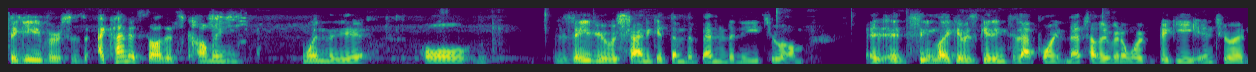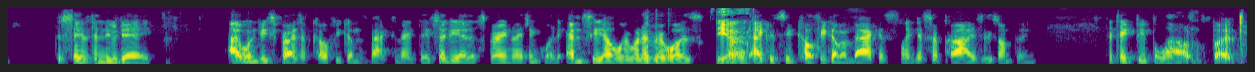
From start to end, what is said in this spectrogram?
Big E versus I kind of saw this coming when the whole Xavier was trying to get them to bend the knee to him. It, it seemed like it was getting to that point, and that's how they were going to work Big E into it to save the New Day. I wouldn't be surprised if Kofi comes back tonight. They said he had a sprain, I think, what MCL or whatever it was. Yeah, but I could see Kofi coming back as like a surprise or something to take people out. But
